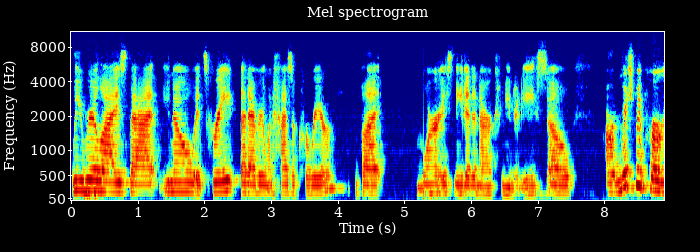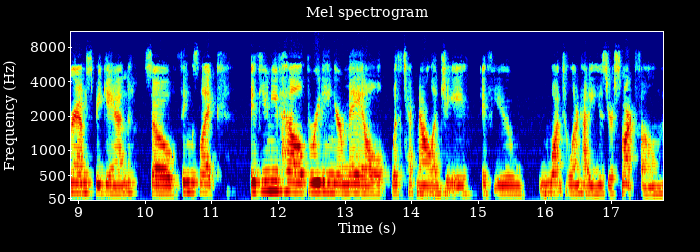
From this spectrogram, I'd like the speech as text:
we realized that, you know, it's great that everyone has a career, but more is needed in our community. So our enrichment programs began. So things like if you need help reading your mail with technology, if you want to learn how to use your smartphone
